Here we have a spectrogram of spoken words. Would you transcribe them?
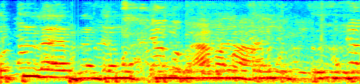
முத்துல விளைஞ்ச முத்து, விளைஞ்ச முத்து.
